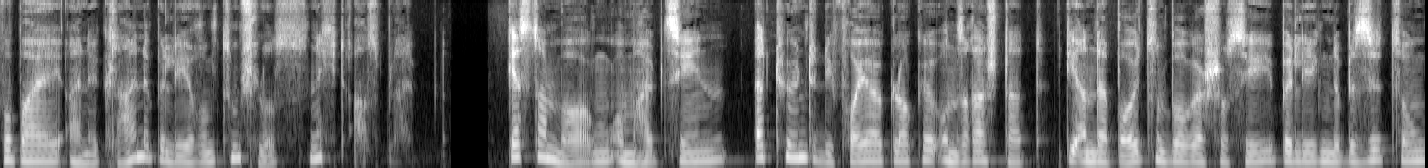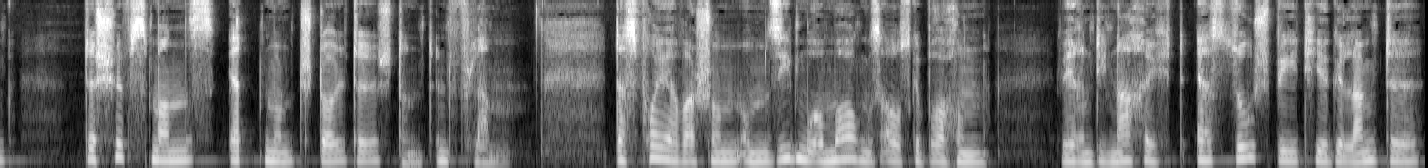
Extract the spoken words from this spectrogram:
wobei eine kleine Belehrung zum Schluss nicht ausbleibt. Gestern Morgen um halb zehn ertönte die Feuerglocke unserer Stadt, die an der Beutzenburger Chaussee belegene Besitzung des Schiffsmanns Edmund Stolte stand in Flammen. Das Feuer war schon um sieben Uhr morgens ausgebrochen, während die Nachricht erst so spät hier gelangte,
